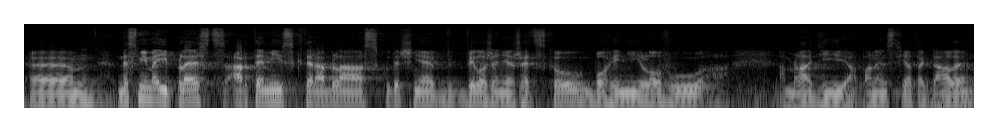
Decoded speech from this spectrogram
Ehm, nesmíme jí plést s Artemis, která byla skutečně vyloženě řeckou bohyní lovu a, a mladí a panenství a tak dále,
